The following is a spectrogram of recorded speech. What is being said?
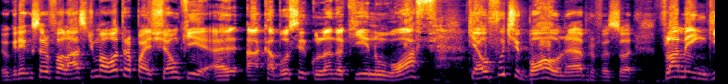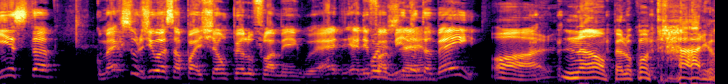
eu queria que o senhor falasse de uma outra paixão que é, acabou circulando aqui no off, que é o futebol, né, professor? Flamenguista. Como é que surgiu essa paixão pelo Flamengo? É, é de pois família é. também? Ó, oh, não, pelo contrário.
